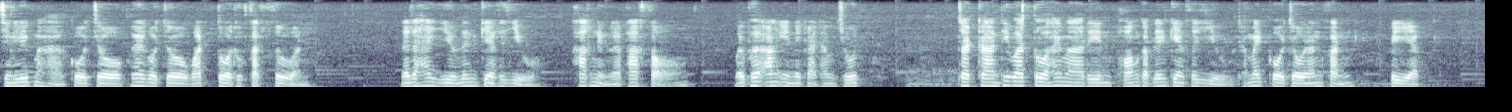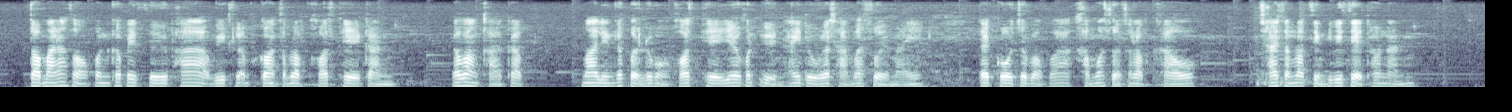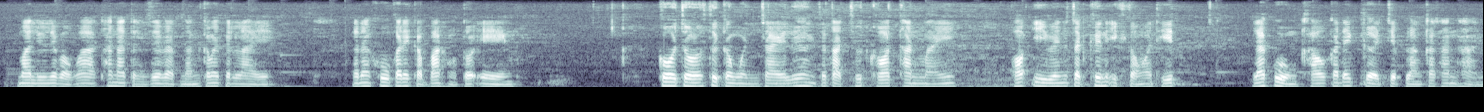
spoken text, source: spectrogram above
จึงรีบมาหาโกโจเพื่อให้โกโจวัดตัวทุกสัดส่วน และได้ให้ยืมเล่นเกมสยิวภาคหนึ่งและภาคสอง ไว้เพื่ออ้างอิงในการทำชุด จากการที่วัดตัวให้มารินพร้อมกับเล่นเกมสยิวทำให้โกโจนั้นฝันเปียก ต่อมาทั้งสองคนก็ไปซื้อผ้าวิกและอุปกรณ์สำหรับคอสเพลย์กัน ระหว่างขากลับมารินก็เปิดรูปของคอสเพลเยอร์คนอื่นให้ดูและถามว่าสวยไหม แต่โกโจบอกว่าคำว่าสวยสำหรับเขา ใช้สำหรับสิ่งที่พิเศษเท่านั้น มารินเลยบอกว่าถ้านายตัดสินใจแบบนั้นก็ไม่เป็นไร และทั้งคู่ก็ได้กลับบ้านของตัวเอง โกโจรู้สึกกังวลใจเรื่องจะตัดชุดคอสทันไหม เพราะอีเวนต์จะจัดขึ้นอีก 2 อาทิตย์ และปู่ของเขาก็ได้เกิดเจ็บหลังกระทันหัน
